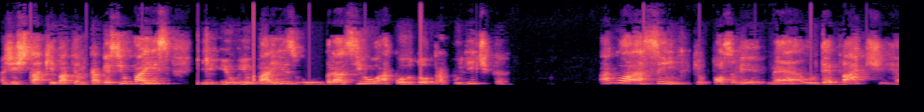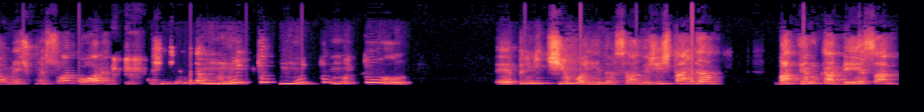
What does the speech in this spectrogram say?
A gente está aqui batendo cabeça e o país, e, e, e o país, o Brasil acordou para a política agora, assim, que eu possa ver, né? O debate realmente começou agora. A gente ainda é muito, muito, muito é, primitivo ainda, sabe? A gente está ainda batendo cabeça,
